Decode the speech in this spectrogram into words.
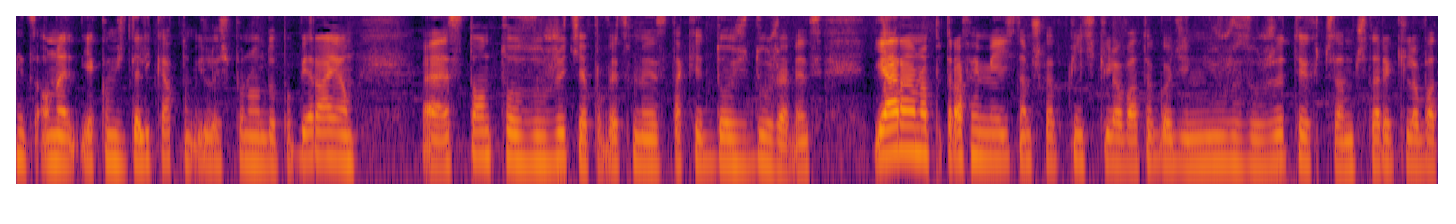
więc one jakąś delikatną ilość prądu pobierają, e, stąd to zużycie powiedzmy jest takie dość duże, więc ja rano potrafię mieć na przykład 5 kWh już zużytych, czy tam 4 kWh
